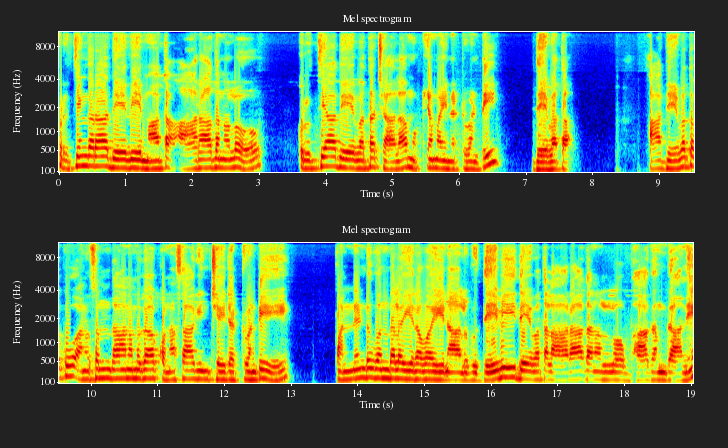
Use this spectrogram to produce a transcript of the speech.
ప్రత్యంగరాదేవి మాత ఆరాధనలో కృత్యాదేవత చాలా ముఖ్యమైనటువంటి దేవత. ఆ దేవతకు అనుసంధానముగా కొనసాగించేటటువంటి పన్నెండు వందల ఇరవై నాలుగు దేవీ దేవతల ఆరాధనల్లో భాగంగానే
